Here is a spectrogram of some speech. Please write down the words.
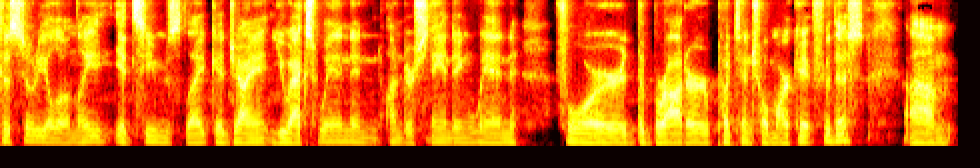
custodial only, it seems like a giant UX win and understanding win for the broader potential market for this. Um,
